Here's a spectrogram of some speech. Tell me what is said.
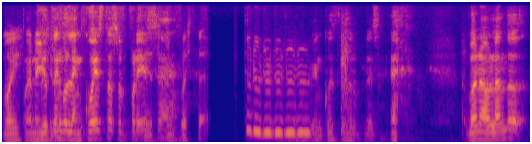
Muy, bueno, yo tengo la encuesta sorpresa. Encuesta. encuesta sorpresa. bueno, hablando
